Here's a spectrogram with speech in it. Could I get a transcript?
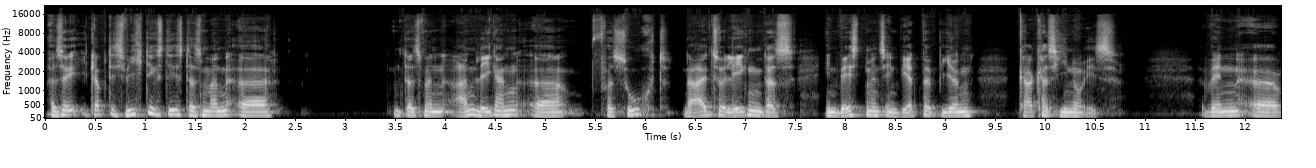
Also ich glaube, das Wichtigste ist, dass man, äh, dass man Anlegern äh, versucht nahezulegen, dass Investments in Wertpapieren kein Casino ist. Wenn äh,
